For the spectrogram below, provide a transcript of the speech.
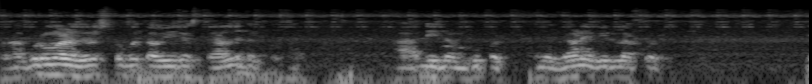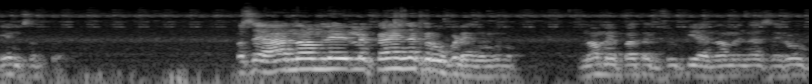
પણ આ ગુરુ મહારાજ રસ્તો બતાવો એ રસ્તે હાલે નથી. આ આદિ નામ ગુપ્ત અને જાણે બિરલા કોઈ એમ સંતોષ પછી આ નામ લે એટલે કાંઈ ન કરવું પડે એને બોલો નામે પતક છૂટ્યા નામે નાશે રોગ.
